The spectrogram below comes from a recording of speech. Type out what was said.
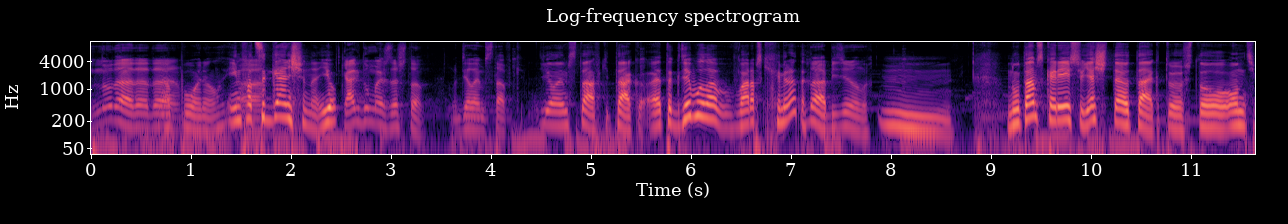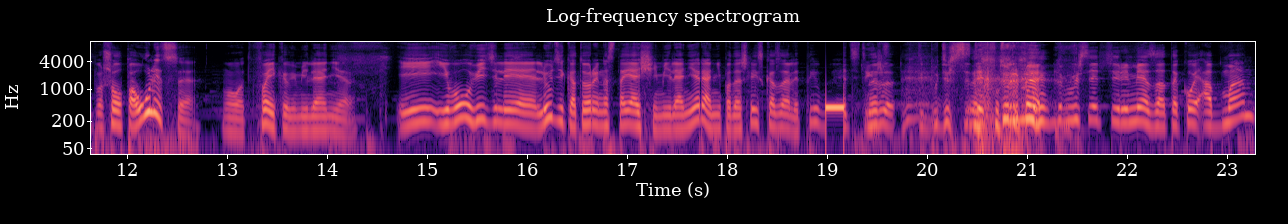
Ну да, да, Я да. понял. Инфо-цыганщина, ёп. Как думаешь, за что? Делаем ставки. Делаем ставки. Так, это где было? В Арабских Эмиратах? Да, объединенных. М. Ну, там, скорее всего, я считаю так, то, что он, типа, шел по улице, вот, фейковый миллионер, и его увидели люди, которые настоящие миллионеры, они подошли и сказали, ты, блядь, наж- Ты будешь сидеть в тюрьме. ты будешь сидеть в тюрьме за такой обман,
